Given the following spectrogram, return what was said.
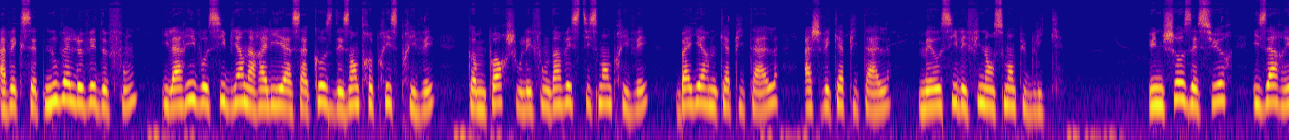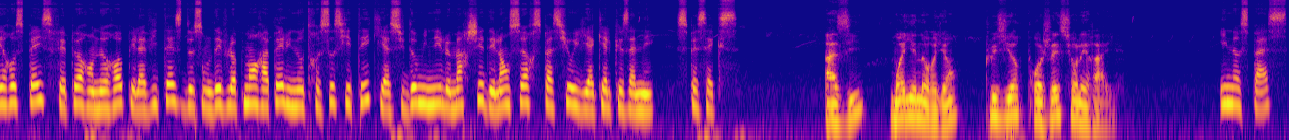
Avec cette nouvelle levée de fonds, il arrive aussi bien à rallier à sa cause des entreprises privées, comme Porsche ou les fonds d'investissement privés, Bayern Capital, HV Capital, mais aussi les financements publics. Une chose est sûre, Isar Aerospace fait peur en Europe et la vitesse de son développement rappelle une autre société qui a su dominer le marché des lanceurs spatiaux il y a quelques années, SpaceX. Asie, Moyen-Orient, plusieurs projets sur les rails. Innospace,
